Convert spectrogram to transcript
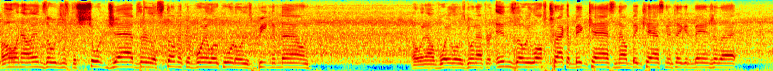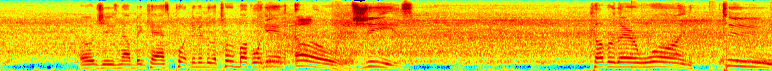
Oh, and now Enzo with just the short jabs there to the stomach of Vuelo Corridor, just beating him down. Oh, and now Vuelo is going after Enzo. He lost track of Big Cass, and now Big Cass going to take advantage of that. Oh, jeez. Now Big Cass putting him into the turnbuckle again. Oh, jeez. Cover there. One, two.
